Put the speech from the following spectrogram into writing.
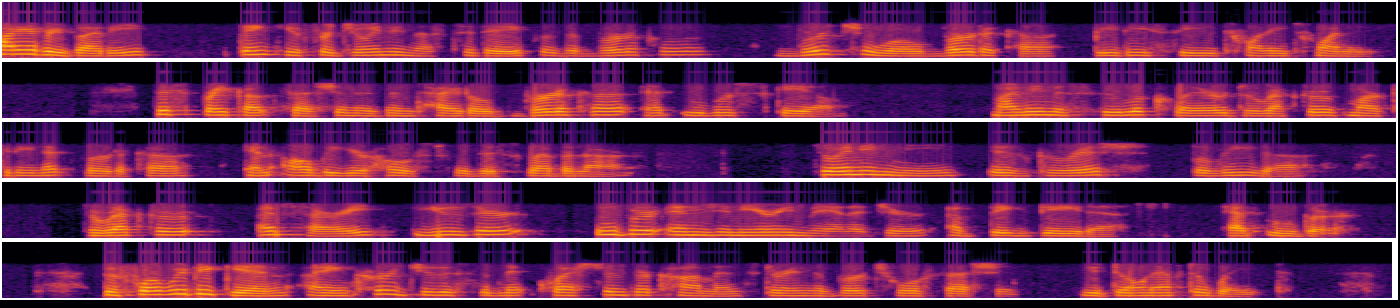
Hi, everybody. Thank you for joining us today for the Vertical, Virtual Vertica BDC 2020. This breakout session is entitled Vertica at Uber Scale. My name is Sue LeClaire, Director of Marketing at Vertica, and I'll be your host for this webinar. Joining me is Girish Baliga, Director, I'm sorry, User Uber Engineering Manager of Big Data at Uber. Before we begin, I encourage you to submit questions or comments during the virtual session. You don't have to wait.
